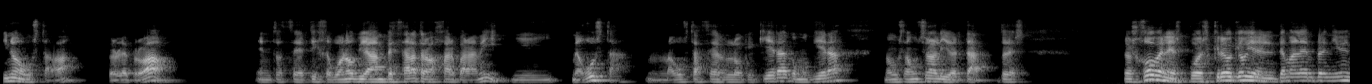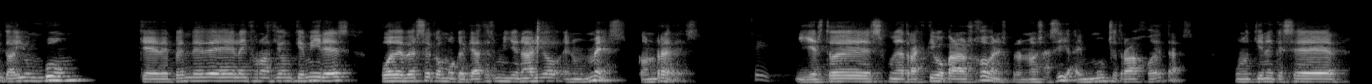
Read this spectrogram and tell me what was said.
y no me gustaba, pero lo he probado. Entonces dije, bueno, voy a empezar a trabajar para mí y me gusta, me gusta hacer lo que quiera, como quiera, me gusta mucho la libertad. Entonces, los jóvenes, pues creo que hoy en el tema del emprendimiento hay un boom que depende de la información que mires, puede verse como que te haces millonario en un mes con redes. Y esto es muy atractivo para los jóvenes, pero no es así, hay mucho trabajo detrás. Uno tiene que ser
